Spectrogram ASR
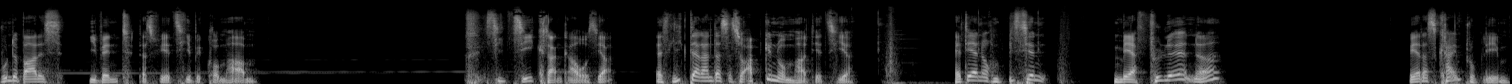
Wunderbares Event, das wir jetzt hier bekommen haben. Sieht seekrank aus, ja. Das liegt daran, dass er so abgenommen hat jetzt hier. Hätte er noch ein bisschen mehr Fülle, ne? Wäre das kein Problem.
